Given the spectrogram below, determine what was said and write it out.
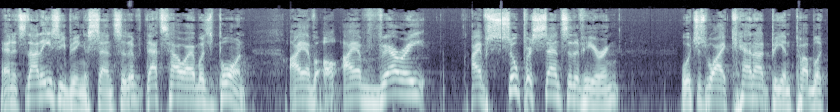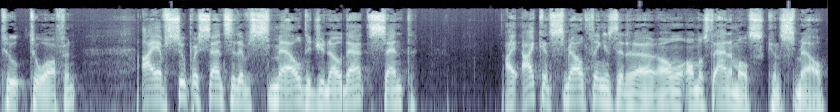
And it's not easy being sensitive. That's how I was born. I have, I have very, I have super sensitive hearing, which is why I cannot be in public too, too often. I have super sensitive smell. Did you know that? Scent. I, I can smell things that uh, almost animals can smell.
